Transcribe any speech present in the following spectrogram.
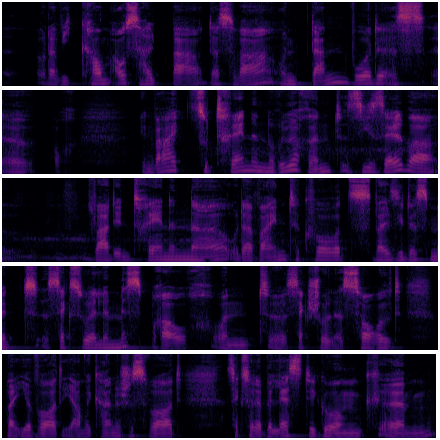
äh, oder wie kaum aushaltbar das war. Und dann wurde es äh, in Wahrheit zu Tränen rührend. Sie selber war den Tränen nahe oder weinte kurz, weil sie das mit sexuellem Missbrauch und äh, Sexual Assault war ihr Wort, ihr amerikanisches Wort, sexueller Belästigung ähm,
